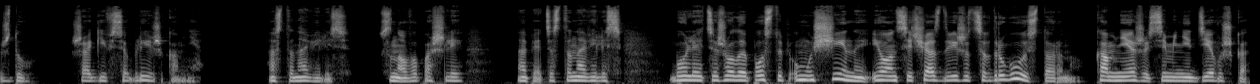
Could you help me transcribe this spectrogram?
Жду. Шаги все ближе ко мне. Остановились. Снова пошли. Опять остановились. Более тяжелая поступь у мужчины, и он сейчас движется в другую сторону. Ко мне же семенит девушка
